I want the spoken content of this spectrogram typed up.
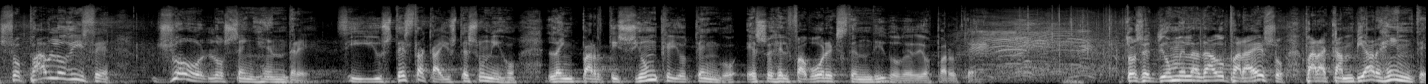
So Pablo dice, yo los engendré si usted está acá y usted es un hijo, la impartición que yo tengo, eso es el favor extendido de Dios para usted. Entonces Dios me la ha dado para eso, para cambiar gente.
